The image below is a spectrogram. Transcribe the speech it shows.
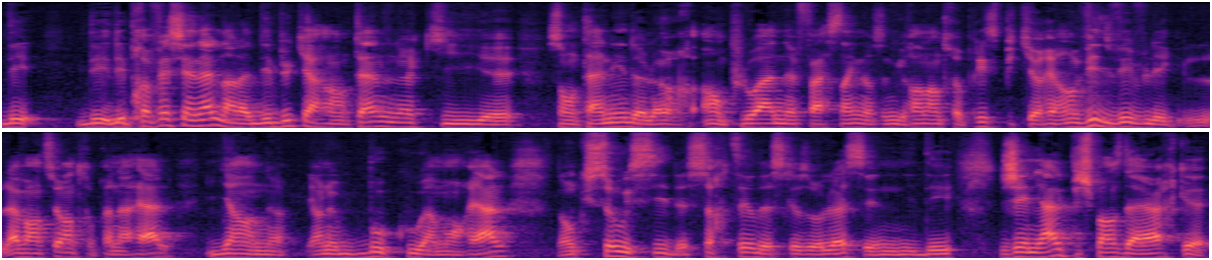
des des, professionnels dans la début quarantaine qui euh, sont tannés de leur emploi 9 à 5 dans une grande entreprise puis qui auraient envie de vivre l'aventure entrepreneuriale, il y en a. Il y en a beaucoup à Montréal. Donc ça aussi, de sortir de ce réseau-là, c'est une idée géniale. Puis je pense d'ailleurs que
